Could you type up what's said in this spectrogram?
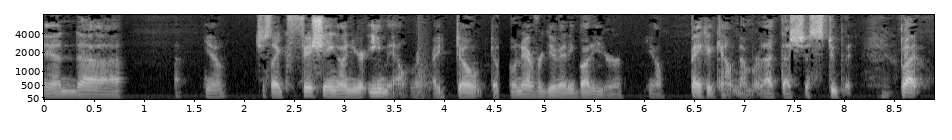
And, uh, you know, just like phishing on your email, right? Don't, don't ever give anybody your, you know, bank account number. That, that's just stupid. Yeah. But,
